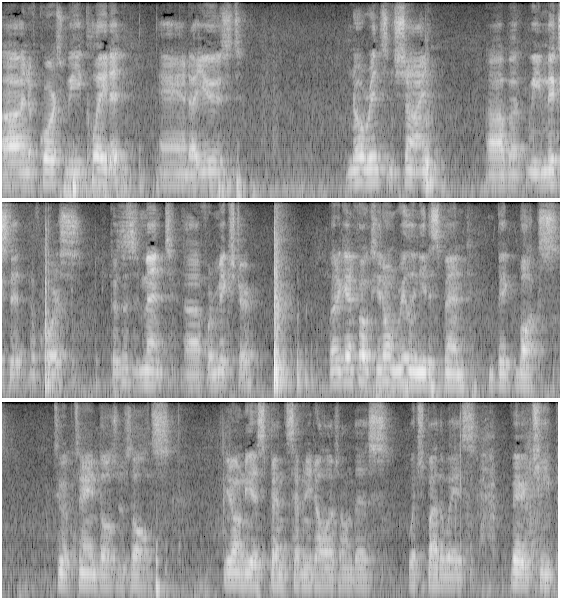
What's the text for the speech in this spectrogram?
Uh, and of course, we clayed it, and I used no rinse and shine, uh, but we mixed it, of course, because this is meant uh, for mixture. But again, folks, you don't really need to spend big bucks to obtain those results. You don't need to spend $70 on this, which, by the way, is very cheap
